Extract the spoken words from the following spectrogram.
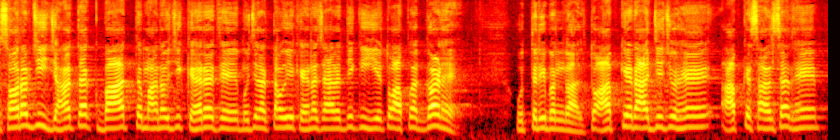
सौरभ जी, जहाँ तक बात मानव जी कह रहे थे, मुझे लगता है ये कहना चाह रहे थे कि ये तो आपका गढ़ है, उत्तरी बंगाल। तो आपके राज्य जो हैं, आपके सांसद हैं,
